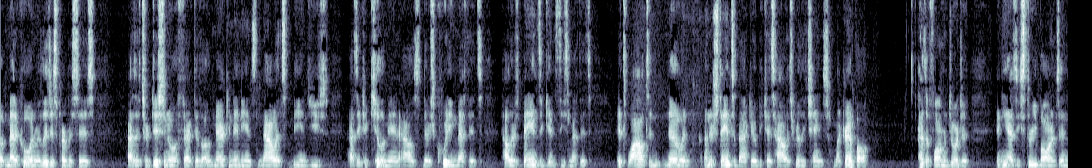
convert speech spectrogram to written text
of medical and religious purposes as a traditional effect of American Indians. Now it's being used as it could kill a man, as there's quitting methods, how there's bans against these methods. It's wild to know and understand tobacco because how it's really changed. My grandpa has a farm in Georgia and he has these three barns and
